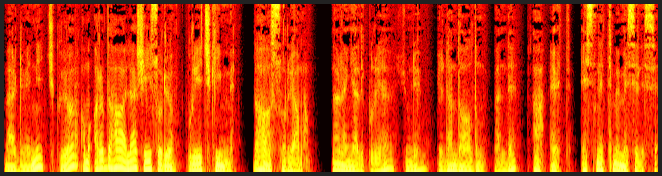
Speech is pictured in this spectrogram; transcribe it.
merdiveni çıkıyor. Ama arada hala şeyi soruyor. Buraya çıkayım mı? Daha az soruyor ama. Nereden geldik buraya? Şimdi birden dağıldım ben de. Ah evet esnetme meselesi.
